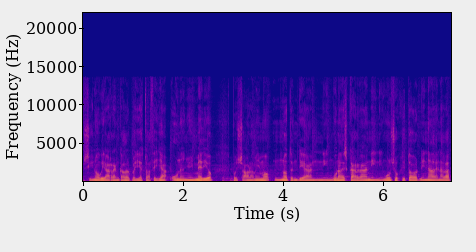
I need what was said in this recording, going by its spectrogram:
si no hubiera arrancado el proyecto hace ya un año y medio, pues ahora mismo no tendría ninguna descarga, ni ningún suscriptor, ni nada de nada,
